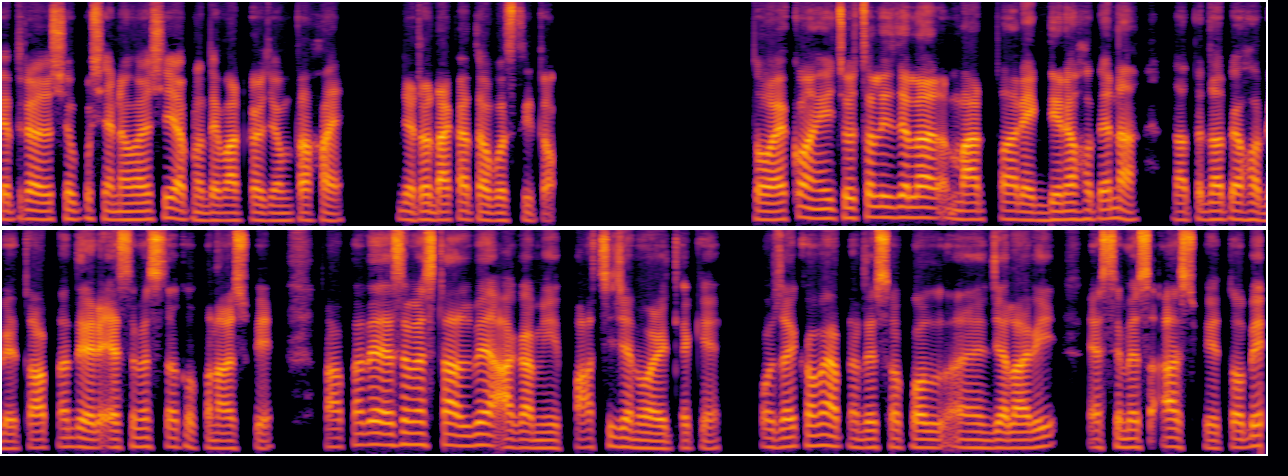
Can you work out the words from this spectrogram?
ক্ষেত্রে রাজেশ্বরপুর সেনানিবাসেই আপনাদের মাঠ কার্যক্রমটা হয়, যেটা ঢাকাতে অবস্থিত। তো এখন এই চৌচল্লিশ জেলার মাঠ তো আর একদিনে হবে না, ধাপে ধাপে হবে। তো আপনাদের এস এম এসটা কখন আসবে? তো আপনাদের এস এম এসটা আসবে আগামী পাঁচই জানুয়ারি থেকে। পর্যায়ক্রমে আপনাদের সকল জেলারই এস এম এস আসবে। তবে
